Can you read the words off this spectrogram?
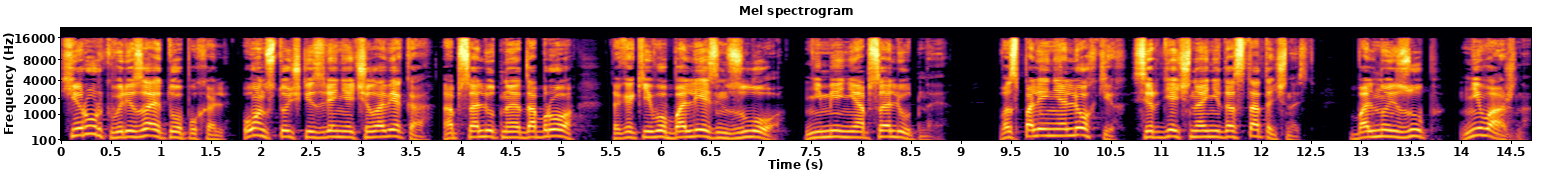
Хирург вырезает опухоль. Он, с точки зрения человека, абсолютное добро, так как его болезнь – зло, не менее абсолютное. Воспаление легких, сердечная недостаточность, больной зуб – неважно.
